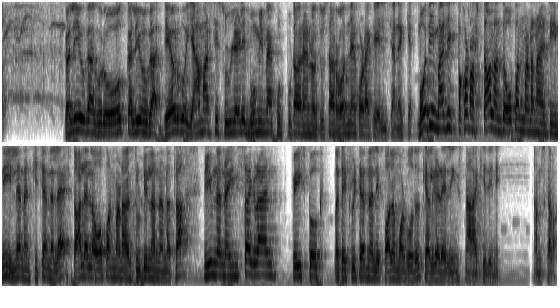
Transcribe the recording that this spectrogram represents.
ಕಲಿಯುಗ ಗುರು ಕಲಿಯುಗ. ದೇವ್ರಿಗೂ ಯಾಮಾರ್ಸಿ ಸುಳ್ಳು ಹೇಳಿ ಭೂಮಿ ಮ್ಯಾಕ್ ಉಟ್ಬಿಟ್ಟವ್ರೆ ಅನ್ನೋ ದುಸಾ ರೋದನೆ ಕೊಡಕ್ಕೆ ಇಲ್ಲಿ ಜನಕ್ಕೆ. ಮೋದಿ ಮ್ಯಾಜಿಕ್ ಪಕೋಡ ಸ್ಟಾಲ್ ಅಂತ ಓಪನ್ ಮಾಡೋಣ ಅಂತೀನಿ. ಇಲ್ಲೇ ನನ್ನ ಕಿಚನ್ ಅಲ್ಲೇ ಸ್ಟಾಲ್ ಎಲ್ಲ ಓಪನ್ ಮಾಡೋ ದುಡ್ಡಿಲ್ಲ ನನ್ನ ಹತ್ರ. ನೀವು ನನ್ನ ಇನ್ಸ್ಟಾಗ್ರಾಮ್ ಫೇಸ್ಬುಕ್ ಮತ್ತೆ ಟ್ವಿಟರ್ನಲ್ಲಿ ಫಾಲೋ ಮಾಡ್ಬೋದು. ಕೆಳಗಡೆ ಲಿಂಕ್ಸ್ನ ಹಾಕಿದ್ದೀನಿ. ನಮಸ್ಕಾರ.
